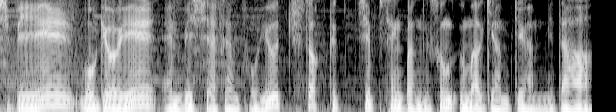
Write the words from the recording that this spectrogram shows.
12일 목요일 MBC FM4U 추석 특집 생방송 음악이 함께 갑니다.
